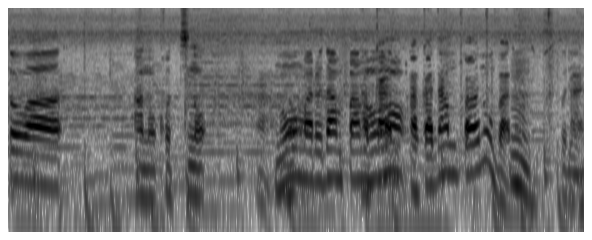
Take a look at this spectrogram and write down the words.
トはあのこっちのノーマルダンパーの方の。赤ダンパーのバネ、うん、スプリング、はい。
